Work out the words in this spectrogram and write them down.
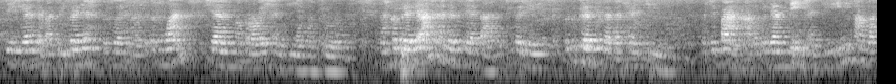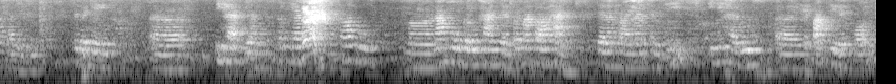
sehingga dapat beribadah sesuai dengan ketentuan dan memperoleh haji yang mabrur. Nah, keberadaan tenaga kesehatan sebagai petugas kesehatan haji ke depan atau pendamping haji ini sangat strategis sebagai uh, pihak yang setiap selalu menampung keluhan dan permasalahan dalam pelayanan haji ini harus uh, cepat direspon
